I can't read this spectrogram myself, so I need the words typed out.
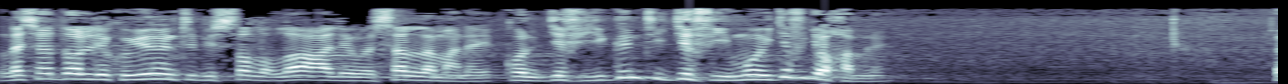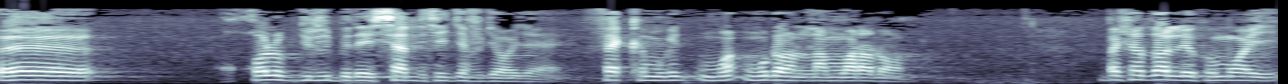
la ca dolli ko yonent bi sallallahu alayhi wa sallam ne kon jëf yi gën ci jëf yi mooy jëf joo xam ne xolub jullit bi day sedd ci jëf joojee fekk mu ngi mu doon lam war a doon ba ca dolli ko mooy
